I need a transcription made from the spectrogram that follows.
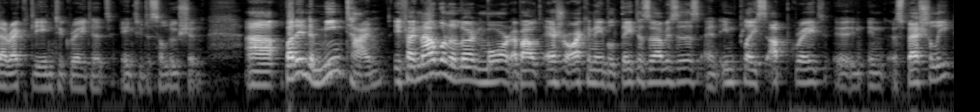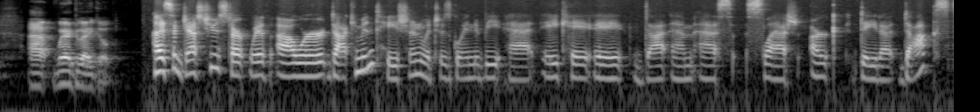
directly integrated into the solution. Uh, but in the meantime, if I now want to learn more about Azure Arc enabled data services and in-place upgrade in, in especially, uh, where do I go? I suggest you start with our documentation, which is going to be at aka.ms slash arcdatadocs.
